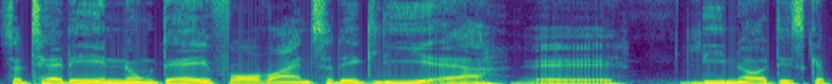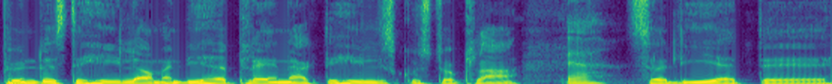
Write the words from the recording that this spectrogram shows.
Så tag det ind nogle dage i forvejen, så det ikke lige er øh, lige når det skal pyntes det hele, og man lige havde planlagt, det hele skulle stå klar. Ja. Så lige at, øh,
